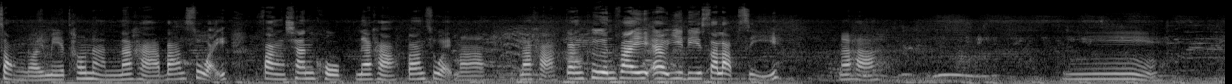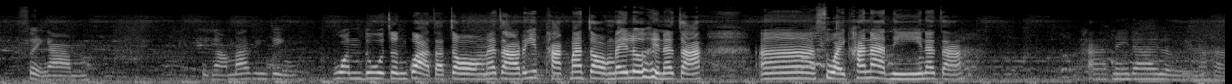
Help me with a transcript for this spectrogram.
200 เมตรเท่านั้นนะคะ บ้านสวยฟังก์ชันครบนะคะ บ้านสวยมากนะคะ กลางคืนไฟ LED สลับสีนะคะนี่สวยงาม สวยงามมากจริงๆ วนดูจนกว่าจะจองนะจ๊ะ รีบทักมาจองได้เลยนะจ๊ะอ่าสวยขนาดนี้นะจ๊ะ ดไม่ได้เลยนะคะ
